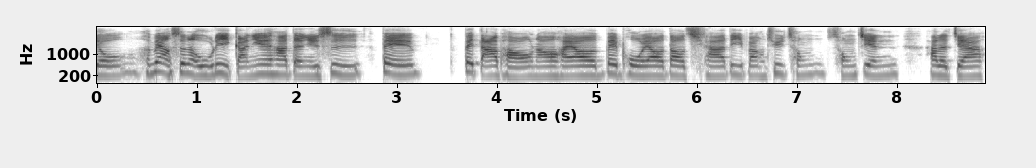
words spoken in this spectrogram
有很非常深的无力感，因为他等于是被被打跑，然后还要被迫要到其他地方去重重建他的家。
